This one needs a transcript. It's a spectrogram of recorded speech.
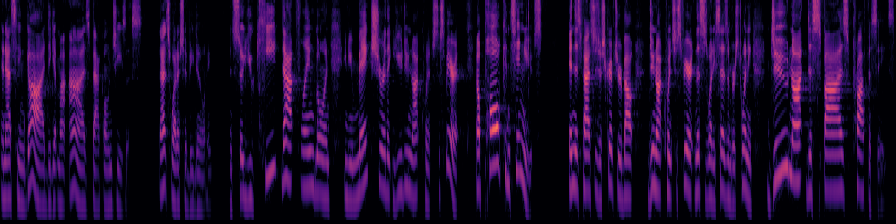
and asking God to get my eyes back on Jesus. That's what I should be doing. And so you keep that flame going and you make sure that you do not quench the Spirit. Now, Paul continues in this passage of scripture about do not quench the spirit. And this is what he says in verse 20 do not despise prophecies.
